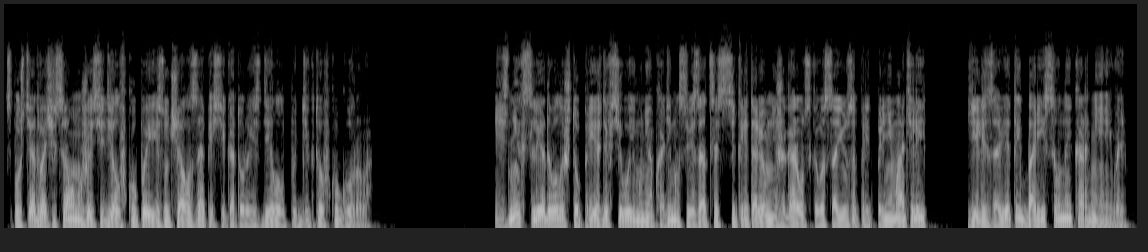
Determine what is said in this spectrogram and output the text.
Спустя два часа он уже сидел в купе и изучал записи, которые сделал под диктовку Гурова. Из них следовало, что прежде всего ему необходимо связаться с секретарем Нижегородского союза предпринимателей Елизаветой Борисовной Корнеевой –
